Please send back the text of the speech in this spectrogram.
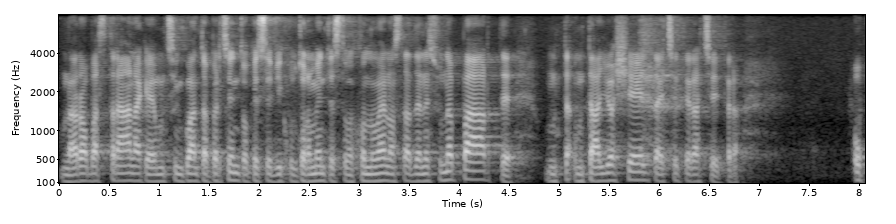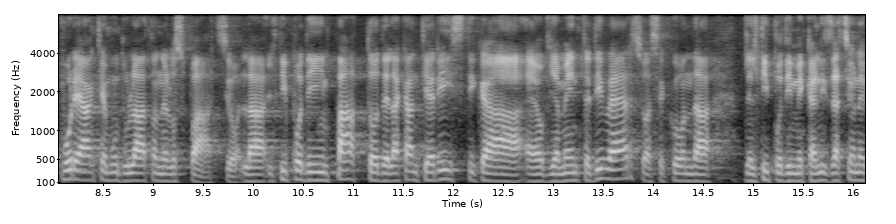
una roba strana che è un 50% che silvicolturalmente secondo me non sta da nessuna parte, un, un taglio a scelta, eccetera, eccetera oppure anche modulato nello spazio. La, il tipo di impatto della cantieristica è ovviamente diverso a seconda del tipo di meccanizzazione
